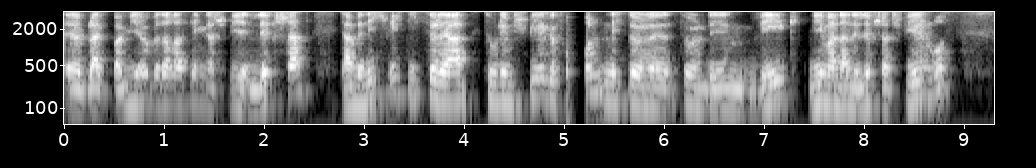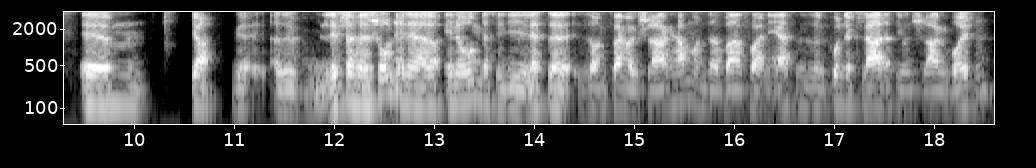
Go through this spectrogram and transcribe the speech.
äh, bleibt bei mir besonders hängen das Spiel in Lippstadt. Da haben wir nicht richtig zu, der, zu dem Spiel gefunden, nicht zu, zu dem Weg, wie man dann in Lippstadt spielen muss. Ähm, ja, wir, also Lippstadt hatte schon in Erinnerung, dass wir die letzte Saison zweimal geschlagen haben und da war vor einer ersten Sekunde klar, dass sie uns schlagen wollten.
